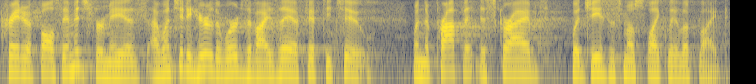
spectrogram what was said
created a false image for me is I want you to hear the words of Isaiah 52 when the prophet described what Jesus most likely looked like.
